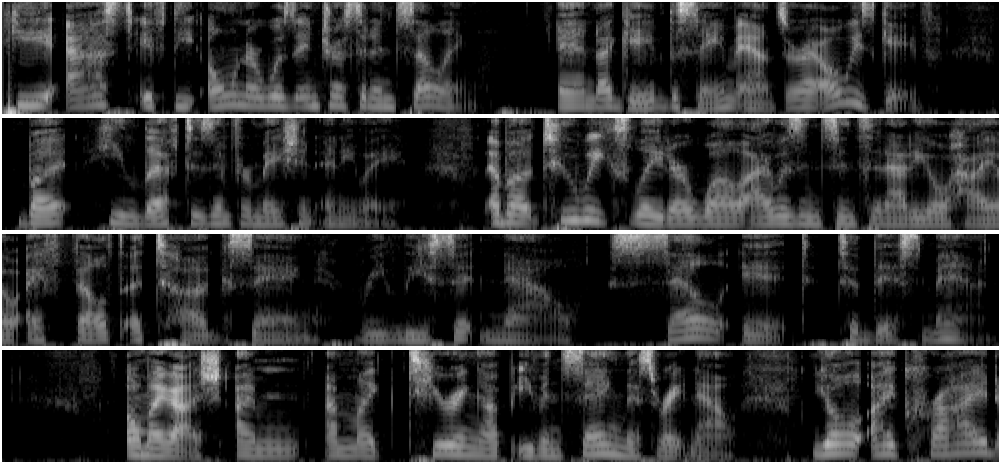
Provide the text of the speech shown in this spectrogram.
He asked if the owner was interested in selling, and I gave the same answer I always gave. But he left his information anyway. About two weeks later, while I was in Cincinnati, Ohio, I felt a tug saying, Release it now, sell it to this man. Oh my gosh, I'm I'm like tearing up even saying this right now. Y'all, I cried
